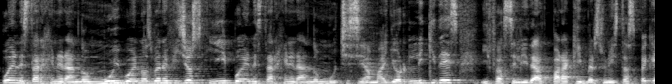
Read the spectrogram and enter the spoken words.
pueden estar generando muy buenos beneficios y pueden estar generando muchísima mayor liquidez y facilidad para que inversionistas pequeños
